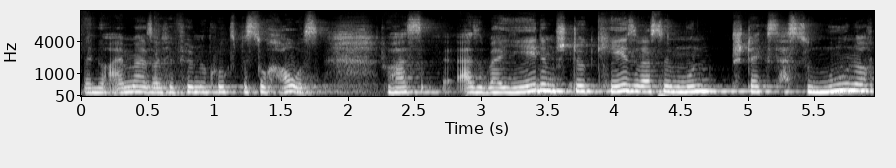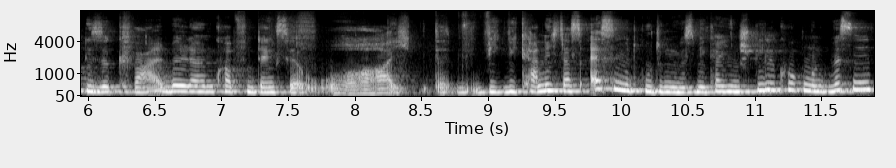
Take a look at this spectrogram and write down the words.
wenn du einmal solche Filme guckst, bist du raus. Du hast also bei jedem Stück Käse, was du den Mund steckst, hast du nur noch diese Qualbilder im Kopf und denkst dir, oh, ich, wie, wie kann ich das essen mit gutem Gewissen? Wie kann ich in den Spiegel gucken und wissen,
